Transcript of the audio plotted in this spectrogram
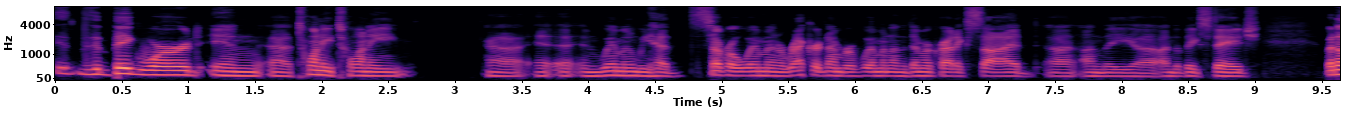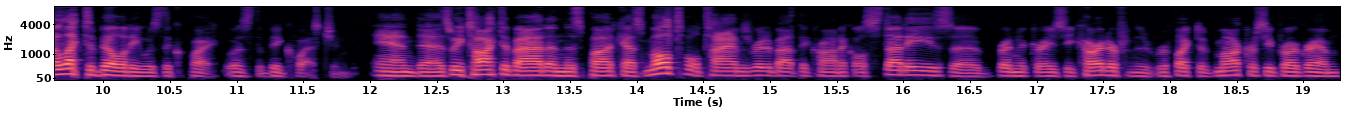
the big word in uh, 2020 uh, and women. We had several women, a record number of women on the Democratic side uh, on the uh, on the big stage, but electability was the was the big question. And as we talked about in this podcast multiple times, read about the Chronicle studies. Uh, Brenda Choresi Carter from the Reflective Democracy Program,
